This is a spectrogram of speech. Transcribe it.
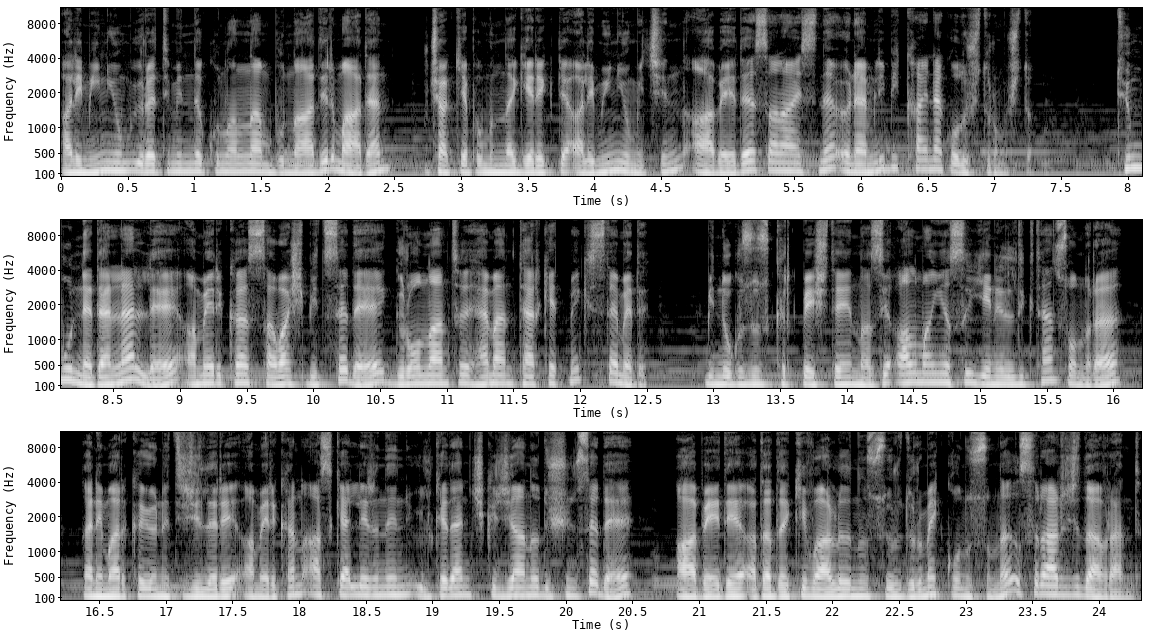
Alüminyum üretiminde kullanılan bu nadir maden, uçak yapımında gerekli alüminyum için ABD sanayisine önemli bir kaynak oluşturmuştu. Tüm bu nedenlerle Amerika savaş bitse de Grönland'ı hemen terk etmek istemedi. 1945'te Nazi Almanyası yenildikten sonra Danimarka yöneticileri Amerikan askerlerinin ülkeden çıkacağını düşünse de ABD adadaki varlığını sürdürmek konusunda ısrarcı davrandı.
